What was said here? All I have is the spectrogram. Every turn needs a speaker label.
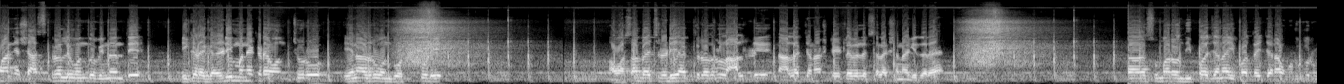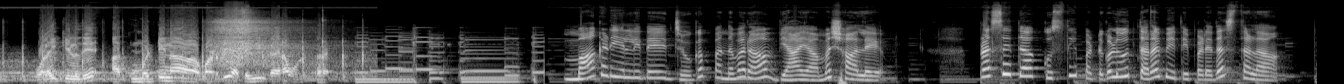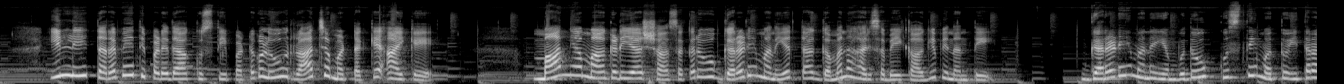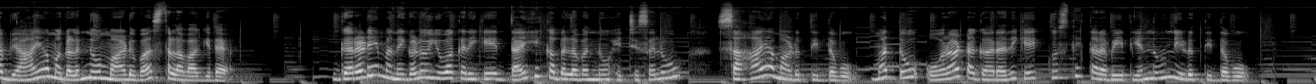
Speaker 1: ಮಾನ್ಯ ಶಾಸಕರಲ್ಲಿ ಒಂದು ವಿನಂತಿ, ಈ ಕಡೆ ಗರಡಿ ಮನೆ ಕಡೆ ಒಂಚೂರು ಏನಾದ್ರೂ ಒಂದು ಒತ್ತು ಆ ಹೊಸ ಬ್ಯಾಚ್ ರೆಡಿ ಆಗ್ತಿರೋದ್ರಲ್ಲಿ ಆಲ್ರೆಡಿ ನಾಲ್ಕು ಜನ ಸ್ಟೇಟ್ ಲೆವೆಲ್ ಸೆಲೆಕ್ಷನ್ ಆಗಿದ್ದಾರೆ. ಸುಮಾರು ಒಂದು ಇಪ್ಪತ್ತು ಜನ, ಇಪ್ಪತ್ತೈದು ಜನ ಹುಡುಗರು ಒಳಗೆ ಇಳಿದು, ಆ ಮಟ್ಟಿನ ಹೊಡೆದು ಆ ತೆಂಗಿನಕಾಯಿನ ಹುಡುಕ್ತಾರೆ.
Speaker 2: ಮಾಗಡಿಯಲ್ಲಿದೆ ಜೋಗಪ್ಪನವರ ವ್ಯಾಯಾಮ ಶಾಲೆ. ಪ್ರಸಿದ್ಧ ಕುಸ್ತಿಪಟುಗಳು ತರಬೇತಿ ಪಡೆದ ಸ್ಥಳ. ಇಲ್ಲಿ ತರಬೇತಿ ಪಡೆದ ಕುಸ್ತಿಪಟುಗಳು ರಾಜ್ಯ ಮಟ್ಟಕ್ಕೆ ಆಯ್ಕೆ. ಮಾನ್ಯ ಮಾಗಡಿಯ ಶಾಸಕರು ಗರಡಿ ಮನೆಯತ್ತ ಗಮನ ಹರಿಸಬೇಕಾಗಿ ವಿನಂತಿ. ಗರಡಿ ಮನೆ ಎಂಬುದು ಕುಸ್ತಿ ಮತ್ತು ಇತರ ವ್ಯಾಯಾಮಗಳನ್ನು ಮಾಡುವ ಸ್ಥಳವಾಗಿದೆ. ಗರಡಿ ಮನೆಗಳು ಯುವಕರಿಗೆ ದೈಹಿಕ ಬಲವನ್ನು ಹೆಚ್ಚಿಸಲು ಸಹಾಯ ಮಾಡುತ್ತಿದ್ದವು ಮತ್ತು ಹೋರಾಟಗಾರರಿಗೆ ಕುಸ್ತಿ ತರಬೇತಿಯನ್ನು ನೀಡುತ್ತಿದ್ದವು.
